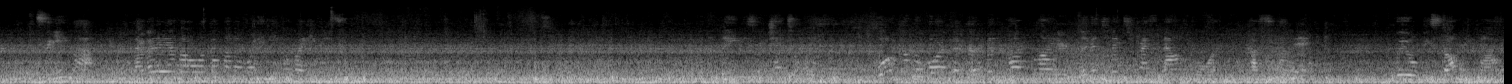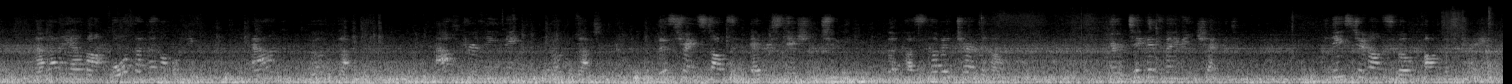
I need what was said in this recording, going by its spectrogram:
The Urban Parkliner Limited Express bound for Kasukabe. We will be stopping at Nagareyama Osaka no Mori and Gunga. After leaving Gunga, this train stops at every station to the Kasukabe terminal. Your tickets may be checked. Please do not smoke on this train.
